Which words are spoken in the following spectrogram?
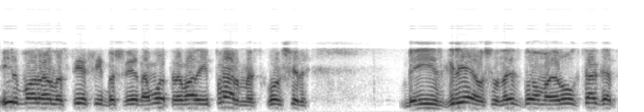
ir morālas tiesības vienam otram arī pārmest, kurš ir bijis Krievs, un es domāju, lūk, tagad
